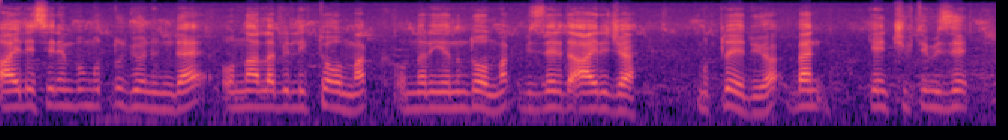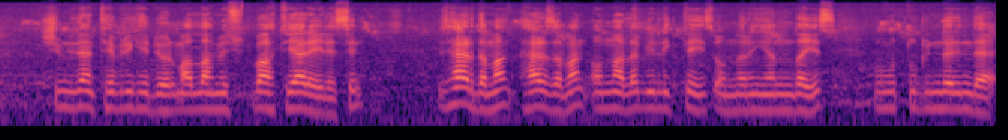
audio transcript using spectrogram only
Ailesinin bu mutlu gününde onlarla birlikte olmak, onların yanında olmak bizleri de ayrıca mutlu ediyor. Ben genç çiftimizi şimdiden tebrik ediyorum. Allah mesut bahtiyar eylesin. Biz her zaman her zaman onlarla birlikteyiz, onların yanındayız. Bu mutlu günlerinde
